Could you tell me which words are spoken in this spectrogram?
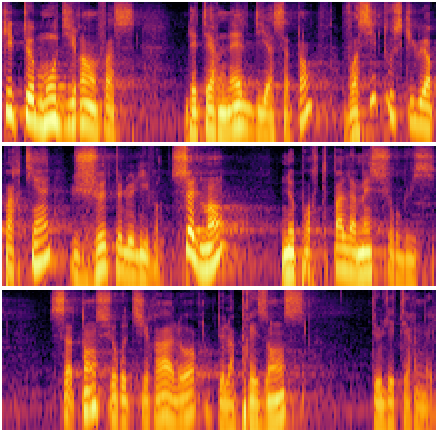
qu'il te maudira en face. L'Éternel dit à Satan, Voici tout ce qui lui appartient, je te le livre. Seulement, ne porte pas la main sur lui. Satan se retira alors de la présence de l'Éternel.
